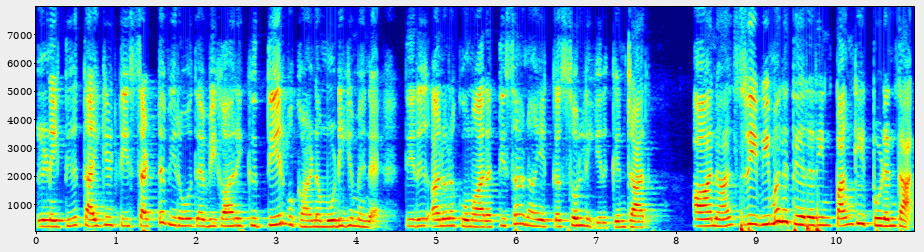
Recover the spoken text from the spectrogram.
இணைத்து தையிட்டி சட்டவிரோத விகாரைக்கு தீர்வு காண முடியும் என திரு. அனுரகுமார திசாநாயக்க சொல்லியிருக்கின்றார். ஆனால் ஸ்ரீ விமல தேரரின் பங்கேற்புடன் தான்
